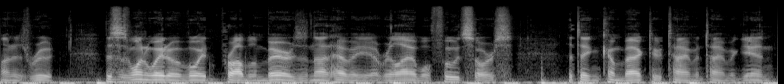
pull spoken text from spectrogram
on his route. This is one way to avoid problem bears: is not have a, a reliable food source that they can come back to time and time again.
